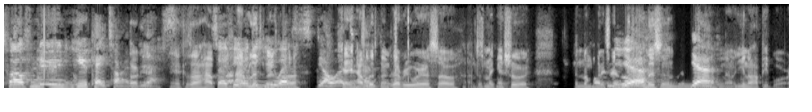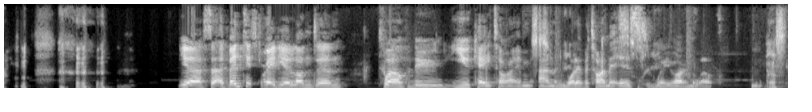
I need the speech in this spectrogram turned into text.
12 noon UK time. Okay. Yes. Yeah, because I have, So if I you're have in the listeners. Uh, US, yeah, well, can't have listeners everywhere, so I'm just making sure that nobody says, Yeah. "Oh, I listen." And, Yeah. you know, you know how people are. Yeah, so Adventist Radio London, 12 noon UK time, and whatever time it is Sweet. where you are in the world. That's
